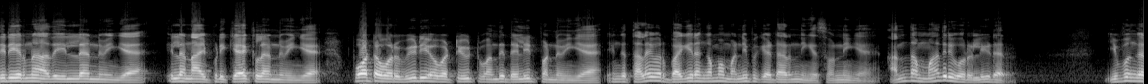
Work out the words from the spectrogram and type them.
திடீர்னு அது இல்லைன்னுவீங்க. இல்ல நான் இப்படி கேட்கலன்னுவீங்க போட்ட ஒரு வீடியோவை ட்வீட் வந்து டெலீட் பண்ணுவீங்க. எங்க தலைவர் பகிரங்கமா மன்னிப்பு கேட்டாருன்னு நீங்க சொன்னீங்க. அந்த மாதிரி ஒரு லீடர் இவங்க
